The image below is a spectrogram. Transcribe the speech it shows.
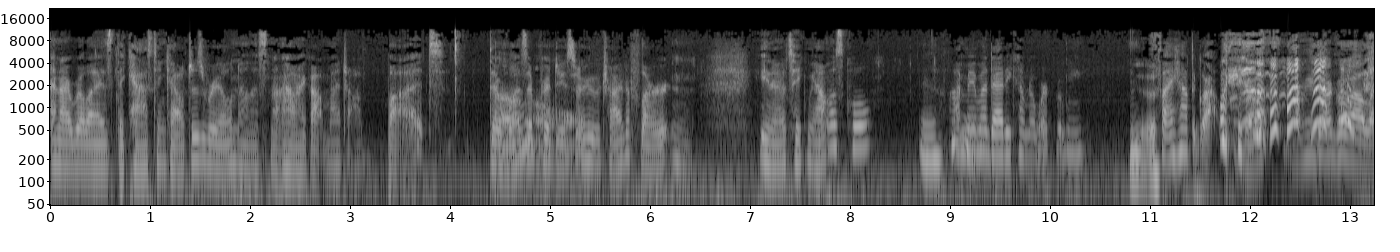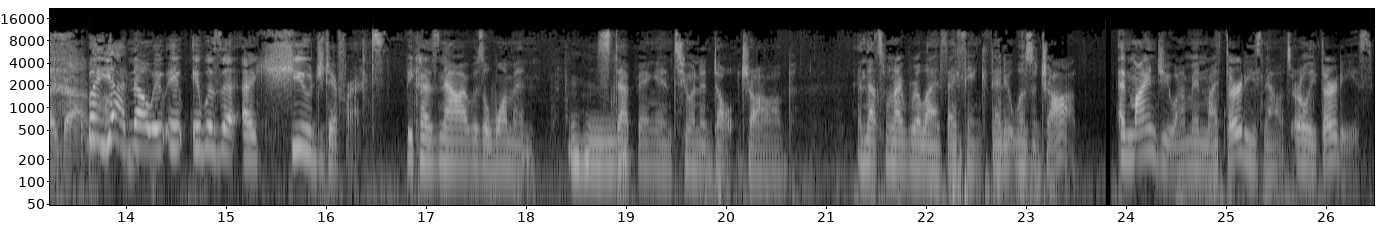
and I realized the casting couch is real. No, that's not how I got my job, but there was a producer who tried to flirt and, you know, take me out. It was cool. I made my daddy come to work with me, Yeah. so I had to go out. you gotta go out like that. But yeah, no, it, it, it was a, a huge difference because now I was a woman stepping into an adult job. And that's when I realized, I think, that it was a job. And mind you, I'm in my 30s now, it's early 30s.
